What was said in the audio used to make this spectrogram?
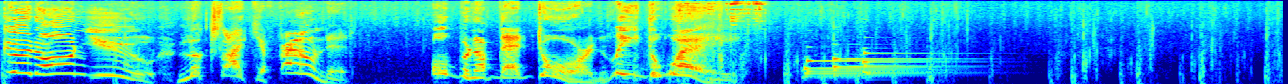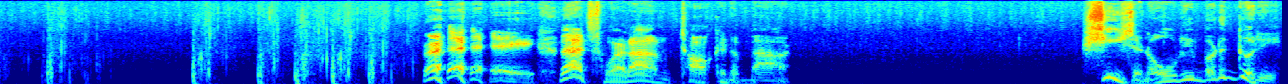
Good on you! Looks like you found it. Open up that door and lead the way. Hey, that's what I'm talking about. She's an oldie but a goodie.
